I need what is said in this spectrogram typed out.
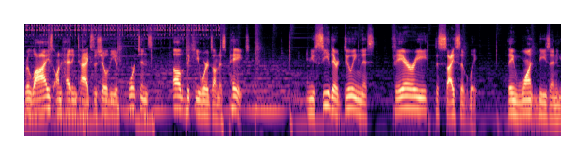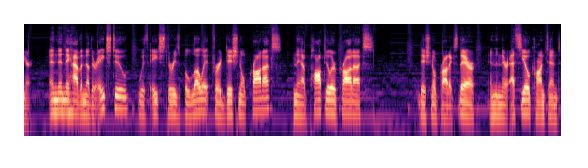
relies on heading tags to show the importance of the keywords on this page. And you see they're doing this very decisively. They want these in here. And then they have another H2 with H3s below it for additional products. And they have popular products, additional products there. And then their SEO content,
